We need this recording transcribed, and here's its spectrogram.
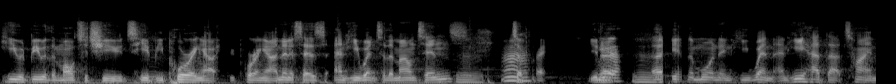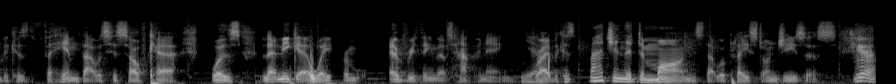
he would be with the multitudes, he'd be pouring out, he'd be pouring out, and then it says, and he went to the mountains Mm. to Mm. pray. You know, Yeah. Mm. early in the morning he went, and he had that time because for him that was his self care. Was let me get away from everything that's happening, Yeah. right? Because imagine the demands that were placed on Jesus Yeah.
